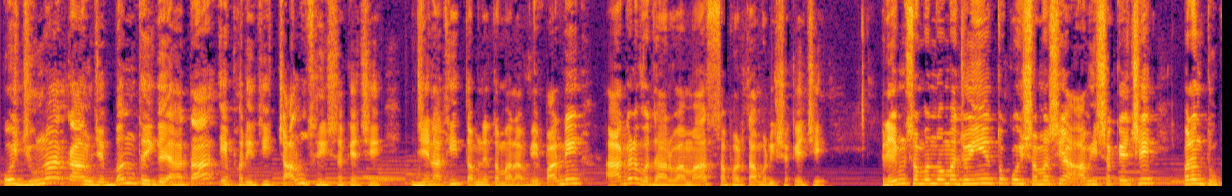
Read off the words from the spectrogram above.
કોઈ જૂના કામ જે બંધ થઈ ગયા હતા, એ ફરીથી ચાલુ થઈ શકે છે, જેનાથી તમને તમારા વેપારને આગળ વધારવામાં સફળતા મળી શકે છે. પ્રેમ સંબંધોમાં જોઈએ તો કોઈ સમસ્યા આવી શકે છે, પરંતુ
